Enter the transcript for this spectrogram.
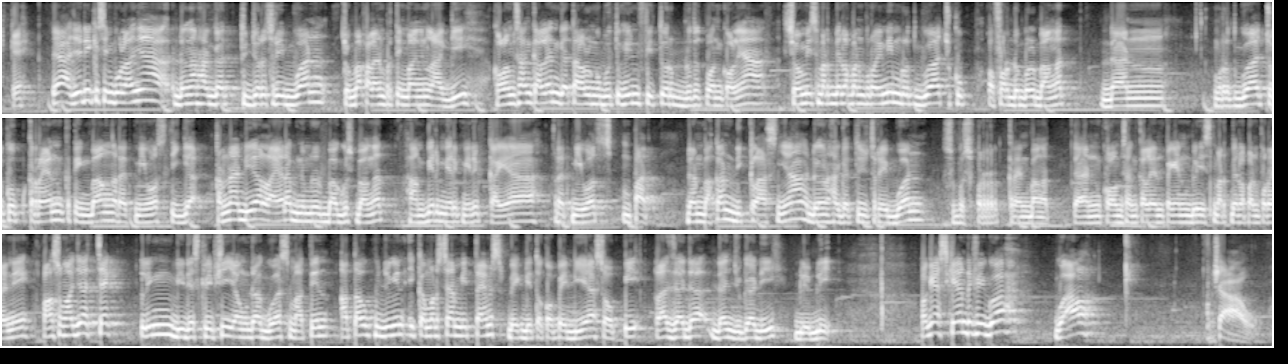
Oke, okay. ya jadi kesimpulannya dengan harga 700 ribuan, coba kalian pertimbangin lagi. Kalau misalnya kalian nggak terlalu ngebutuhin fitur Bluetooth phone call-nya, Xiaomi Smart Band 8 Pro ini menurut gua cukup affordable banget dan menurut gua cukup keren ketimbang Redmi Watch 3 karena dia layarnya bener-bener bagus banget, hampir mirip-mirip kayak Redmi Watch 4 dan bahkan di kelasnya dengan harga 7 ribuan super super keren banget. Dan kalau misalnya kalian pengen beli Smart Band 8 Pro ini langsung aja cek link di deskripsi yang udah gue sematin atau kunjungin e-commerce Mi Times baik di Tokopedia, Shopee, Lazada dan juga di Blibli. Oke sekian review gue gue Al. Ciao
